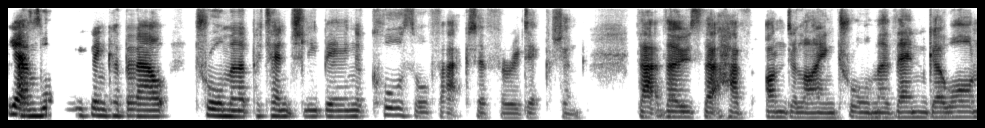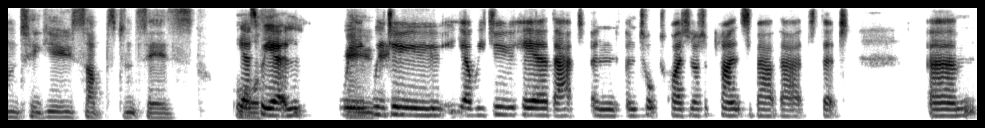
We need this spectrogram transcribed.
Yes. And what do you think about trauma potentially being a causal factor for addiction? That those that have underlying trauma then go on to use substances. Yes, we are we we do yeah we do hear that and and talk to quite a lot of clients about that that um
